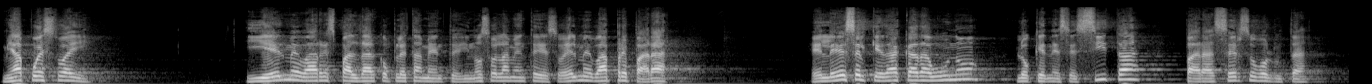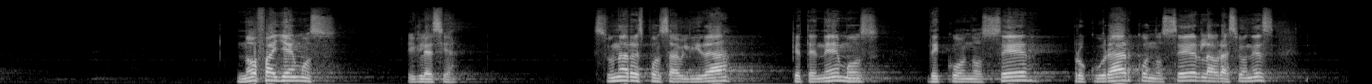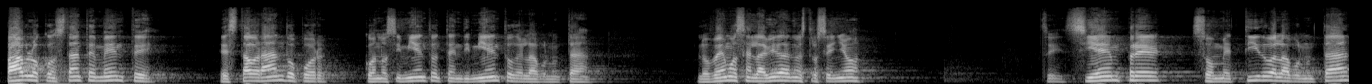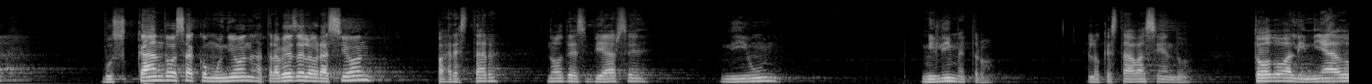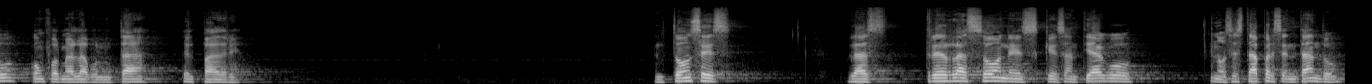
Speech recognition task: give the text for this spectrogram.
me ha puesto ahí. Y Él me va a respaldar completamente. Y no solamente eso, Él me va a preparar. Él es el que da a cada uno lo que necesita para hacer su voluntad. No fallemos, iglesia. Es una responsabilidad que tenemos de conocer, procurar conocer. La oración es, Pablo constantemente está orando por conocimiento, entendimiento de la voluntad. Lo vemos en la vida de nuestro Señor siempre sometido a la voluntad, buscando esa comunión a través de la oración para estar, no desviarse ni un milímetro en lo que estaba haciendo, todo alineado conforme a la voluntad del Padre. Entonces, las tres razones que Santiago nos está presentando,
